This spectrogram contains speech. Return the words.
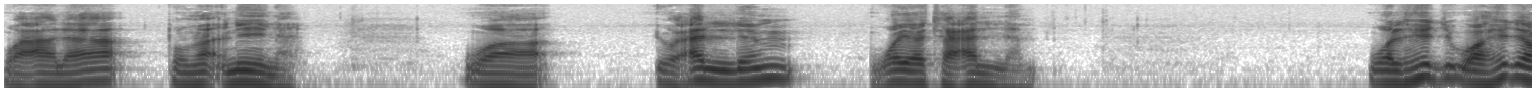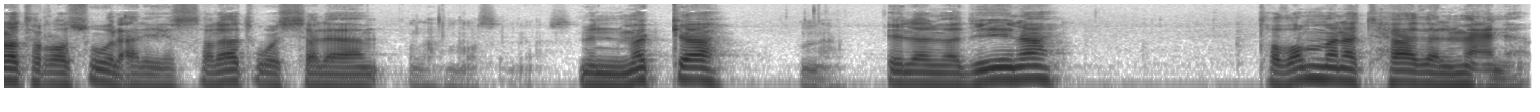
وعلى طمأنينة ويعلم ويتعلم. والهج وهجرة الرسول عليه الصلاة والسلام من مكة نعم. إلى المدينة تضمنت هذا المعنى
